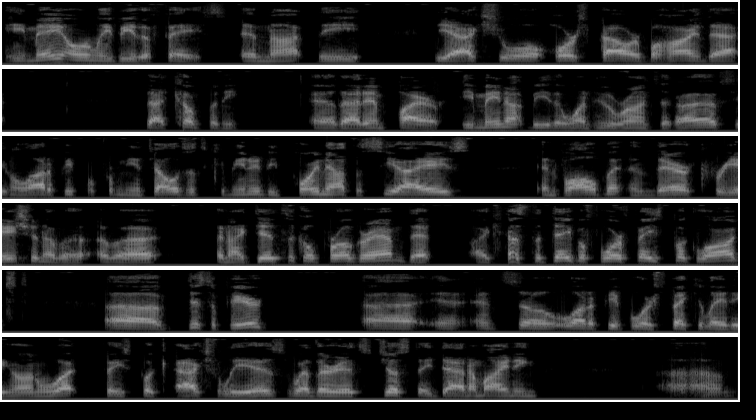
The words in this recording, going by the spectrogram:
He may only be the face and not the the actual horsepower behind that that company, uh, that empire. He may not be the one who runs it. I've seen a lot of people from the intelligence community point out the CIA's involvement in their creation of a of a an identical program that I guess the day before Facebook launched uh, disappeared. Uh, and, and so a lot of people are speculating on what Facebook actually is, whether it's just a data mining um,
